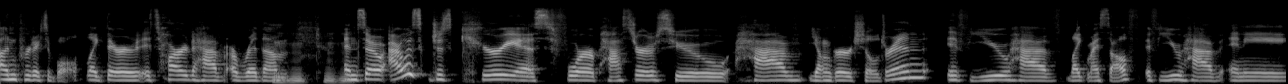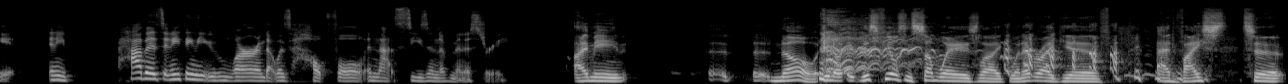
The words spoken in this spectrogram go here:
unpredictable. Like there, it's hard to have a rhythm. Mm-hmm, mm-hmm. And so I was just curious for pastors who have younger children, if you have, like myself, if you have any any habits, anything that you learned that was helpful in that season of ministry. I mean, uh, uh, no, you know, it, this feels in some ways like whenever I give advice to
